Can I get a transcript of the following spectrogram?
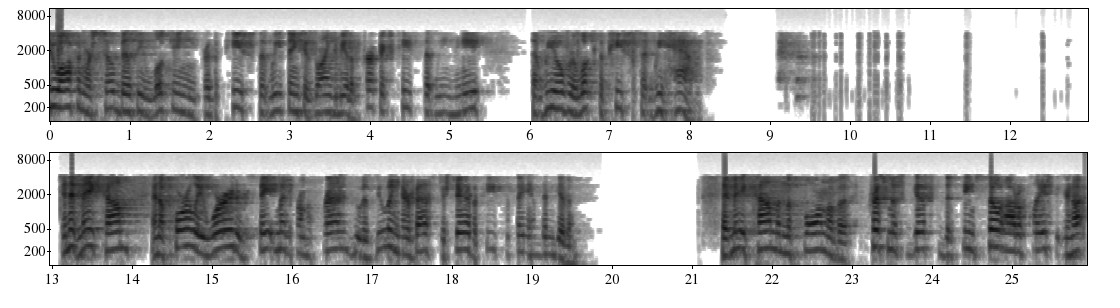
Too often we're so busy looking for the peace that we think is going to be the perfect peace that we need that we overlook the peace that we have. And it may come in a poorly worded statement from a friend who is doing their best to share the peace that they have been given. It may come in the form of a Christmas gift that seems so out of place that you're not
